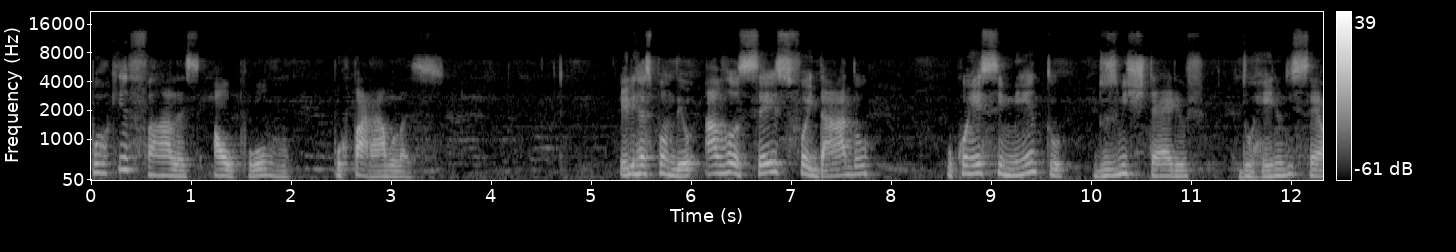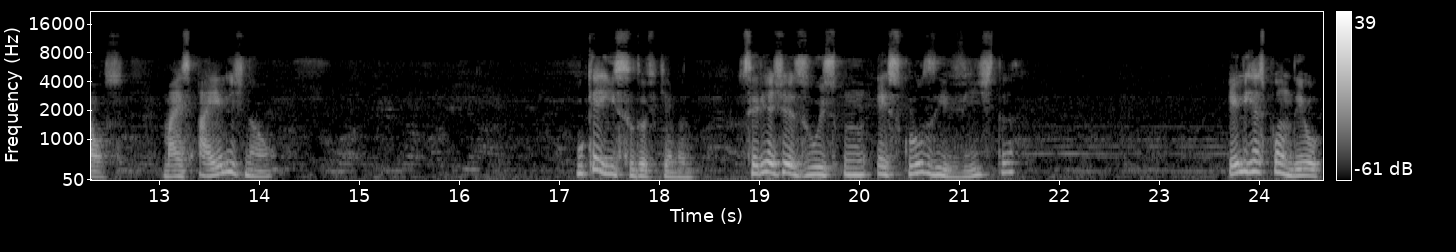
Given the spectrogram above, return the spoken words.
Por que falas ao povo por parábolas? Ele respondeu: A vocês foi dado o conhecimento dos mistérios do reino dos céus, mas a eles não. O que é isso, Dove Cameron? Seria Jesus um exclusivista ele respondeu:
